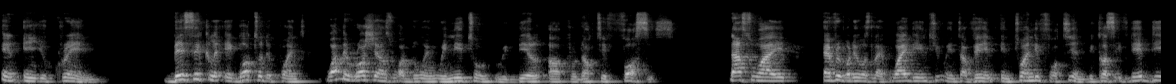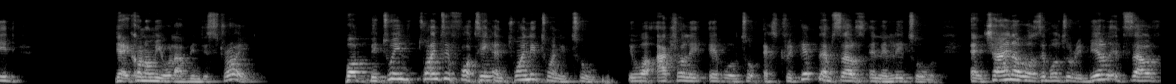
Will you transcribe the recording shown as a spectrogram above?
in, in Ukraine, basically it got to the point what the Russians were doing, we need to rebuild our productive forces. That's why everybody was like, why didn't you intervene in 2014? Because if they did, the economy would have been destroyed. But between 2014 and 2022, they were actually able to extricate themselves in a little. And China was able to rebuild itself,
